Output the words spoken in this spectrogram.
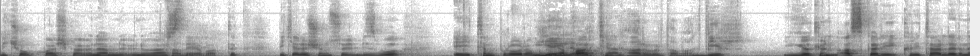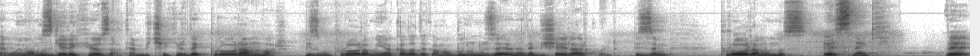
birçok başka önemli üniversiteye baktık. Bir kere şunu söyleyeyim, biz bu eğitim programını Yale'e yaparken baktık, Harvard'a baktık. bir YÖK'ün asgari kriterlerine uymamız gerekiyor zaten. Bir çekirdek program var. Biz bu programı yakaladık ama bunun üzerine de bir şeyler koyduk. Bizim programımız esnek ve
